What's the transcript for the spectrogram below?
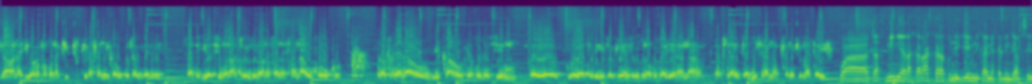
na wanajua kama kuna kitu kinafanyika huko Tanzania. Napigiwa simu na watu wengine wanafanya sanaa huko huko. Wanafanya nao vikao vya kwenye simu. Kwa hiyo likitokea sisi tunakubaliana nao na tunahitaji sana kufanya kimataifa. Kwa tathmini ya haraka haraka kwenye game ni kama miaka mingapi sasa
